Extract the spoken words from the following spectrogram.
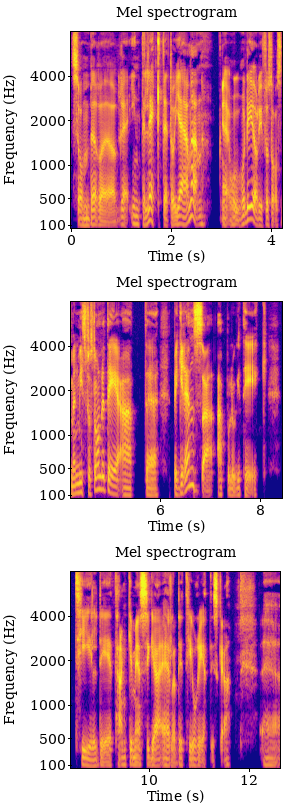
som berör eh, intellektet och hjärnan. Eh, och det gör det ju förstås, men missförståndet är att begränsa apologetik till det tankemässiga eller det teoretiska. Eh,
